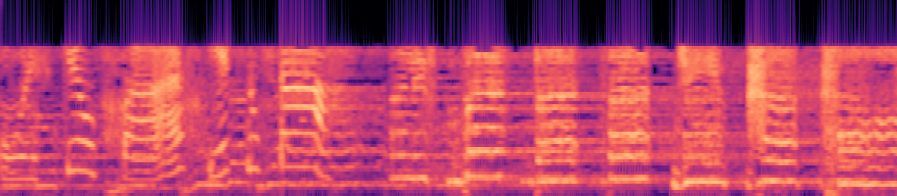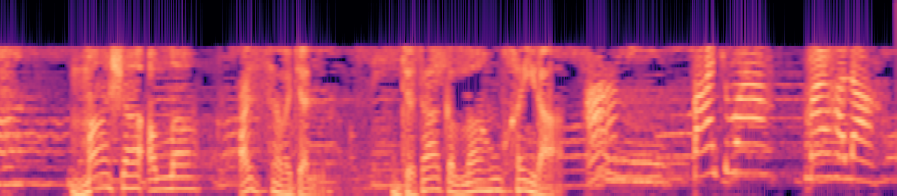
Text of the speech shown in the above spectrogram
اور اس کے اوپر ایک نقطہ۔ با با فا ماشا اللہ عز و جل۔ جزاک اللہ خیرہ مرحلہ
